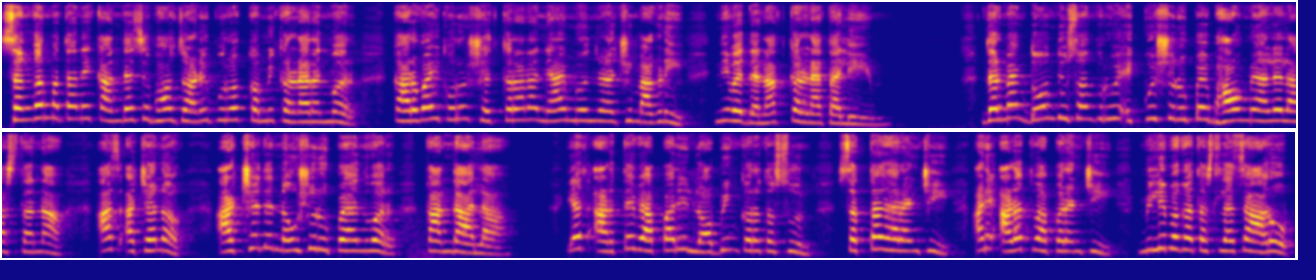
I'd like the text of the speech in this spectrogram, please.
संगनमताने कांद्याचे भाव जाणीवपूर्वक कमी करणाऱ्यांवर कारवाई करून शेतकऱ्यांना न्याय मिळवून देण्याची मागणी निवेदनात करण्यात आली. दरम्यान दोन दिवसांपूर्वी एकवीसशे रुपये भाव मिळालेला असताना आज अचानक आठशे ते नऊशे रुपयांवर कांदा आला. यात आडते व्यापारी लॉबिंग करत असून सत्ताधाऱ्यांची आणि आडत व्यापाऱ्यांची मिलीभगत असल्याचा आरोप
